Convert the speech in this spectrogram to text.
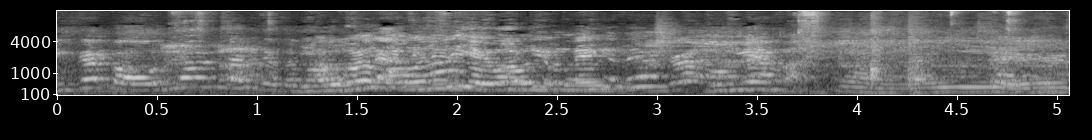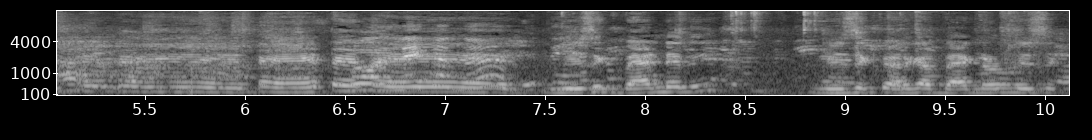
ఇంకా బౌల్లో ఉన్నారు కదా మ్యూజిక్ బ్యాండ్ ఏది? మ్యూజిక్ బ్యాక్గ్రౌండ్ మ్యూజిక్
